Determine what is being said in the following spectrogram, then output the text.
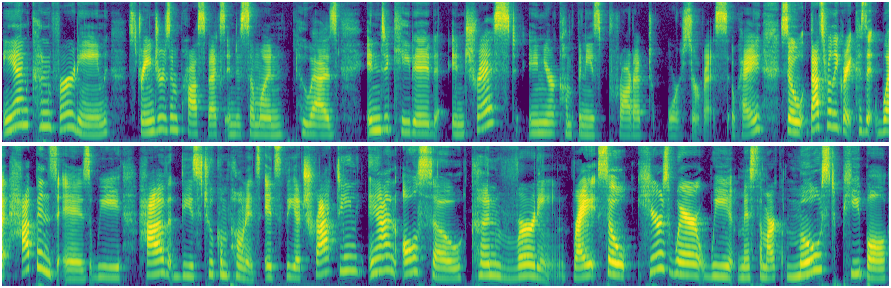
and converting strangers and prospects into someone who has indicated interest in your company's product or service. Okay. So that's really great because what happens is we have these two components it's the attracting and also converting, right? So here's where we miss the mark. Most people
